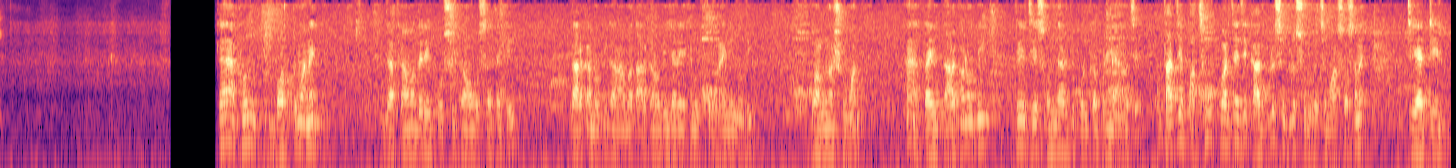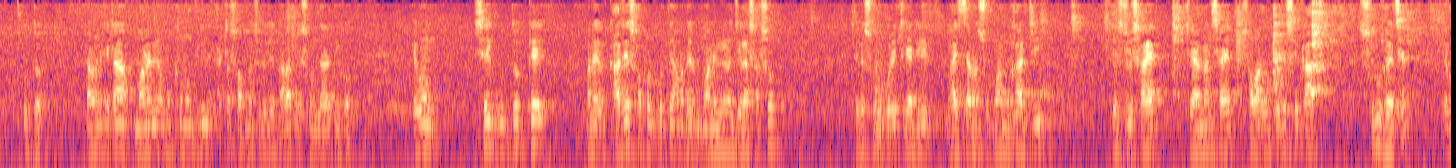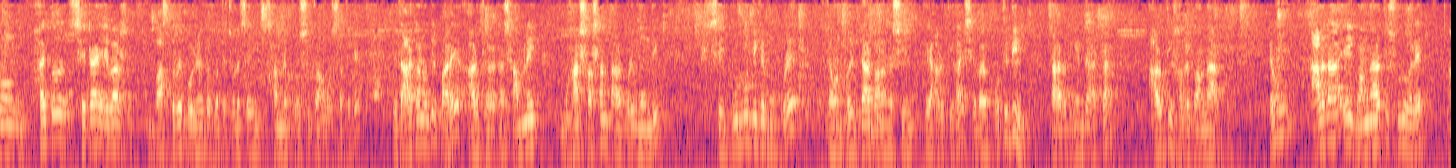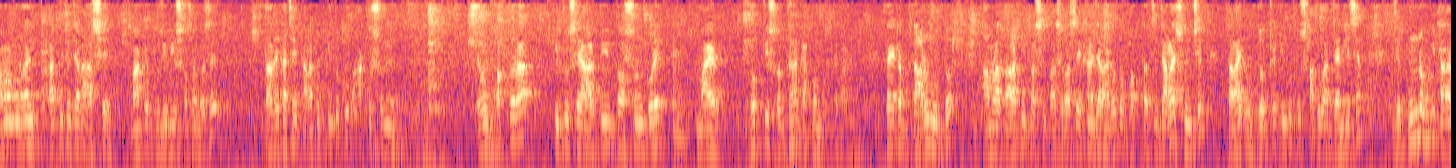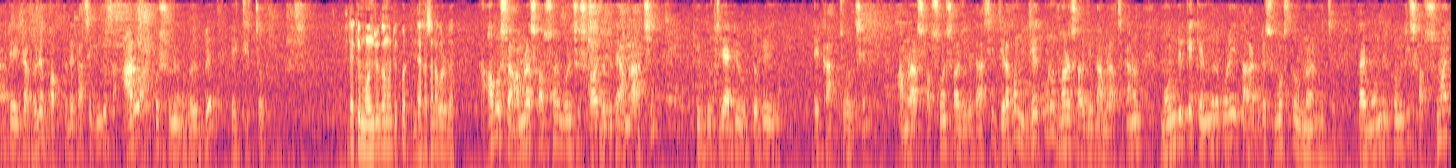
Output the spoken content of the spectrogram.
এটা এখন বর্তমানে যাতে আমাদের এই কৌশিক অমাবস্যা থেকেই দ্বারকা নদী কারণ আমরা দ্বারকা নদী জানি এখানে উত্তর বাহিনী নদী, গঙ্গা সমান। হ্যাঁ তাই দ্বারকা নদীতে যে সন্ধ্যা আরতি পরিকল্পনা নেওয়া হয়েছে তার যে প্রাথমিক পর্যায়ে যে কাজগুলো, সেগুলো শুরু হয়েছে মহাশ্মশানে টিআরডির উদ্যোগে। কারণ এটা মাননীয় মুখ্যমন্ত্রীর একটা স্বপ্ন ছিল যে তাড়াতাড়ি সন্ধ্যা আরতি হোক এবং সেই উদ্যোগকে মানে কাজে সফল করতে আমাদের মাননীয় জেলা শাসক থেকে শুরু করে টিআরডির vice chairman Sukumar Mukherjee, SDO সাহেব, চেয়ারম্যান সাহেব সবার উদ্যোগে সেই কাজ শুরু হয়েছে। এবং হয়তো সেটা এবার বাস্তবে পরিণত হতে চলেছে এই সামনে কৌশিক অবস্থা থেকে, যে দ্বারকা নদীর পারে আরতি হবে কারণ সামনেই মহাশ্মশান, তারপরে মন্দির, সেই পূর্ব দিকে মুখ করে যেমন হরিদ্বার, বারাণসীতে আরতি হয়, সেভাবে প্রতিদিন তারাপীঠে কিন্তু একটা আরতি হবে, গঙ্গা আরতি। এবং আলাদা এই গঙ্গা আরতি শুরু হলে আমার মনে হয় তারাপীঠে যারা আসে, মাকে পুজো দিয়ে শ্মশান বসে, তাদের কাছে তারাপীঠ কিন্তু খুব আকর্ষণীয়। এবং ভক্তরা কিন্তু সে আরতি দর্শন করে মায়ের ভক্তি শ্রদ্ধা জ্ঞাপন করতে পারেন। তাই এটা দারুণ উদ্যোগ। আমরা তারাপীঠবাসী পাশাপাশি এখানে যারা আগত ভক্ত আছেন যারাই শুনছেন তারাই উদ্যোগকে কিন্তু খুব সাধুবাদ জানিয়েছেন যে পূর্ণভূমি তারাপীঠে এটা হলে ভক্তদের কাছে কিন্তু আরও আকর্ষণীয় হয়ে উঠবে এই তীর্থভূমি। এটা কি মন্দির কমিটি দেখাশোনা করবে? অবশ্যই আমরা সবসময় বলেছি সহযোগিতায় আমরা আছি কিন্তু টিআরডির উদ্যোগে এই কাজ চলছে। আমরা সবসময় সহযোগিতা আছি যেরকম যে কোনো ধরনের সহযোগিতা আমরা আছি কারণ মন্দিরকে কেন্দ্র করেই তারাপীঠের সমস্ত উন্নয়ন হচ্ছে। তাই মন্দির কমিটি সবসময়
